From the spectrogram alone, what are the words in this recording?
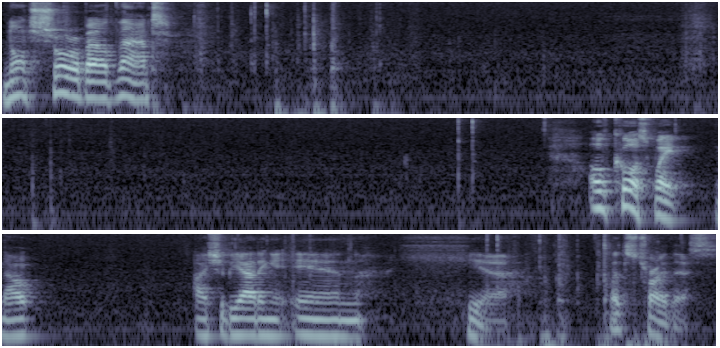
Not sure about that. Of course, wait. Now, I should be adding it in here. Let's try this.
